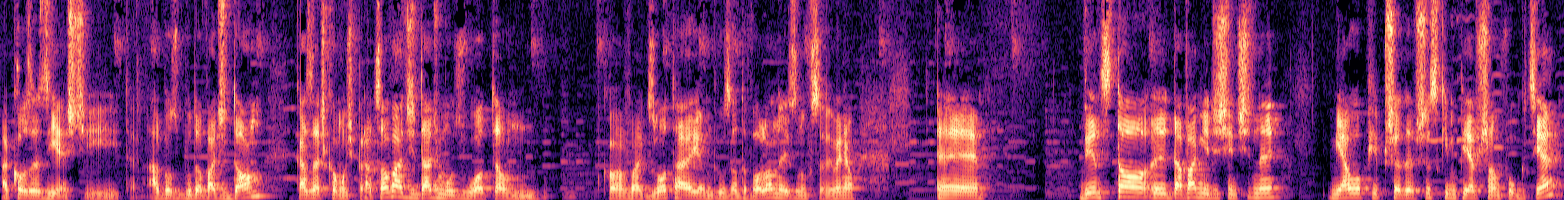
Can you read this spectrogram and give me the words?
a kozę zjeść i ten. Albo zbudować dom, kazać komuś pracować dać mu złotą, kawałek złota i on był zadowolony i znów sobie wymieniał. E, więc to y, dawanie dziesięciny miało przede wszystkim pierwszą funkcję,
